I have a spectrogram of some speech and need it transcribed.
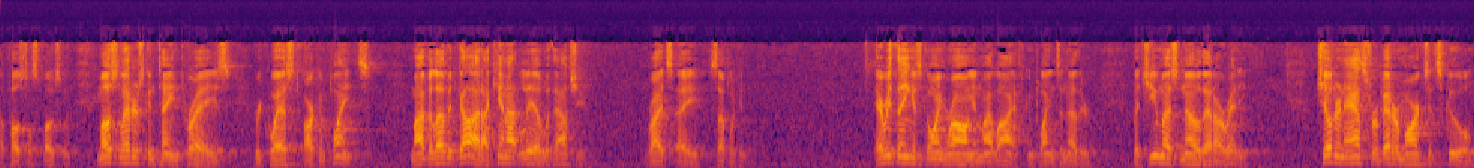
a postal spokesman. Most letters contain praise, requests, or complaints. My beloved God, I cannot live without you, writes a supplicant. Everything is going wrong in my life, complains another, but you must know that already. Children ask for better marks at school,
